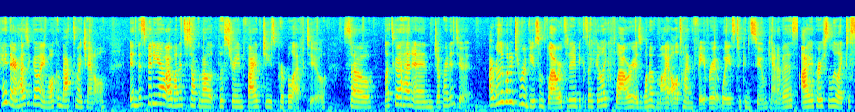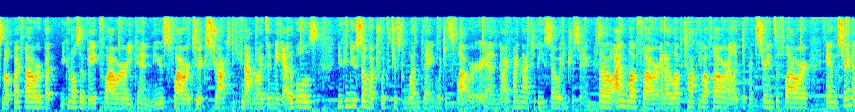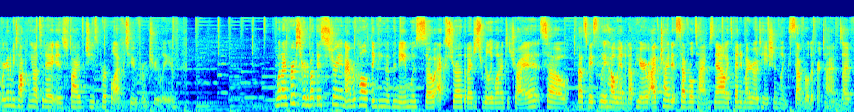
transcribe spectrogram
Hey there, how's it going? Welcome back to my channel. In this video, I wanted to talk about the strain 5G's Purple F2. So let's go ahead and jump right into it. I really wanted to review some flower today because I feel like flower is one of my all-time favorite ways to consume cannabis. I personally like to smoke my flower, but you can also vape flower, you can use flower to extract the cannabinoids and make edibles you can do so much with just one thing, which is flower, and I find that to be so interesting. So I love flower and I love talking about flower. I like different strains of flower, and the strain that we're going to be talking about today is 5G's Purple F2 from Trulieve. When I first heard about this strain, I recall thinking that the name was so extra that I just really wanted to try it. So that's basically how we ended up here. I've tried it several times now. It's been in my rotation like several different times. I've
